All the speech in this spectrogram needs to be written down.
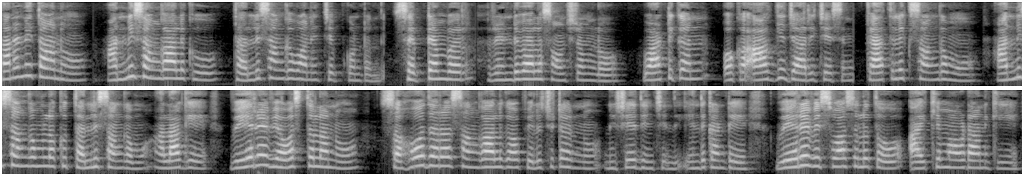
తనని తాను అన్ని సంఘాలకు తల్లి సంఘం అని చెప్పుకుంటుంది. సెప్టెంబర్ రెండు వేల సంవత్సరంలో వాటికన్ ఒక ఆజ్ఞ జారీ చేసింది. కేథలిక్ సంఘము అన్ని సంఘములకు తల్లి సంఘము. అలాగే వేరే వ్యవస్థలను సహోదర సంఘాలుగా పిలుచుటను నిషేధించింది. ఎందుకంటే వేరే విశ్వాసులతో ఐక్యం అవడానికి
